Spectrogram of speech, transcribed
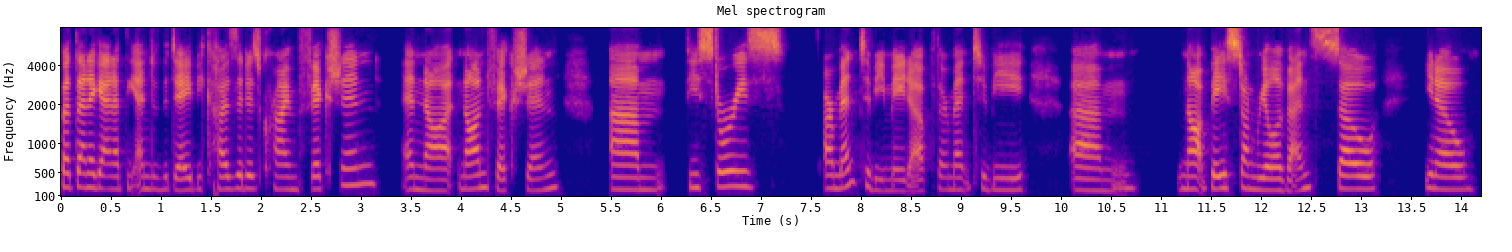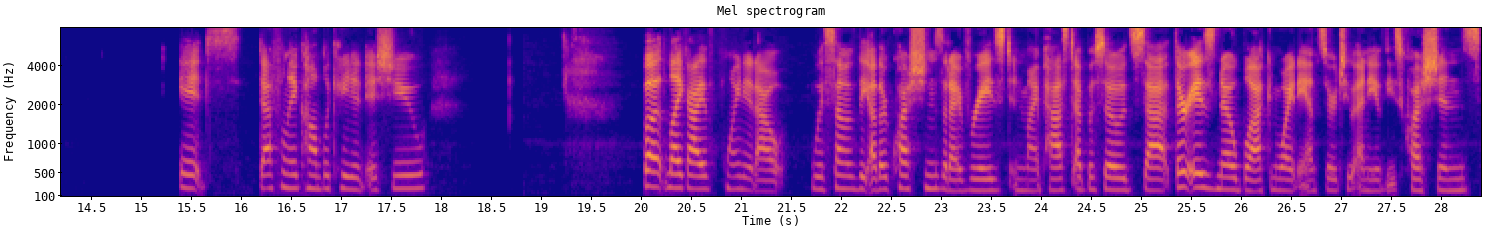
but then again at the end of the day because it is crime fiction and not nonfiction um, these stories are meant to be made up. They're meant to be um, not based on real events. So you know it's definitely a complicated issue but like I've pointed out with some of the other questions that I've raised in my past episodes, that there is no black and white answer to any of these questions.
